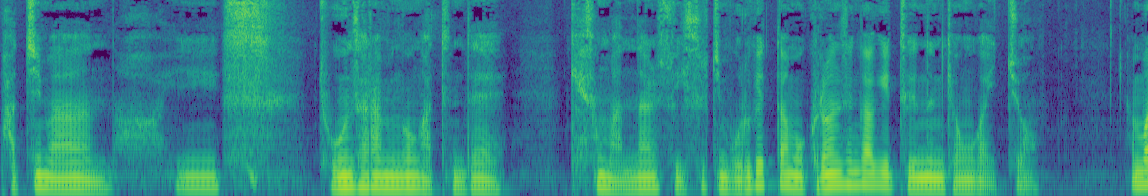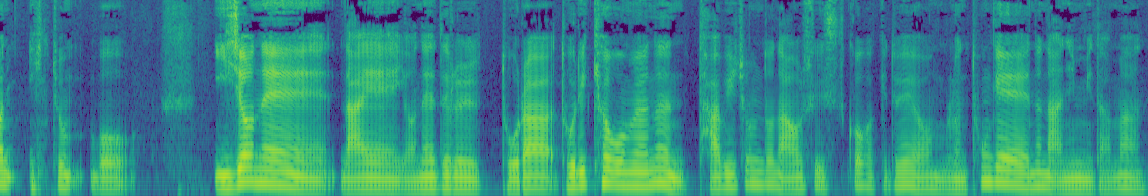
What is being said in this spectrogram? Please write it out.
봤지만 아, 이 좋은 사람인 것 같은데 계속 만날 수 있을지 모르겠다 뭐 그런 생각이 드는 경우가 있죠. 한번 좀 뭐 이전에 나의 연애들을 돌아 돌이켜 보면은 답이 좀 더 나올 수 있을 것 같기도 해요. 물론 통계는 아닙니다만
